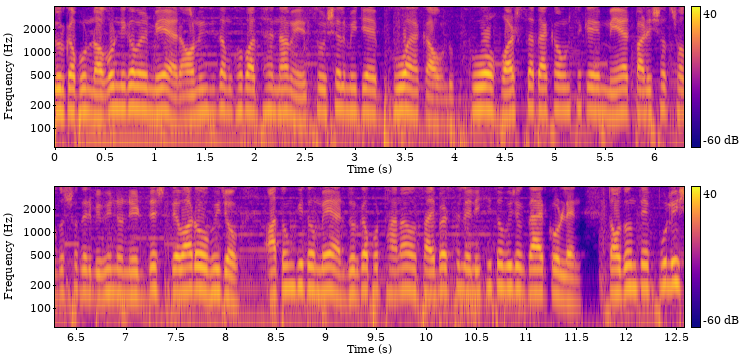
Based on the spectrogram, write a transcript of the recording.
দুর্গাপুর নগর নিগমের মেয়র অনিন্দিতা মুখোপাধ্যায়ের নামে সোশ্যাল মিডিয়ায় ভুয়া অ্যাকাউন্ট, ভুয়া হোয়াটসঅ্যাপ অ্যাকাউন্ট থেকে মেয়র পরিষদ সদস্যদের বিভিন্ন নির্দেশ দেওয়ারও অভিযোগ। আতঙ্কিত মেয়র দুর্গাপুর থানা ও সাইবার সেলে লিখিত অভিযোগ দায়ের করলেন। তদন্তে পুলিশ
